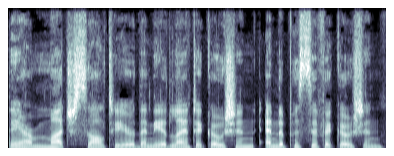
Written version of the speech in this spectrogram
They are much saltier than the Atlantic Ocean and the Pacific Ocean.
